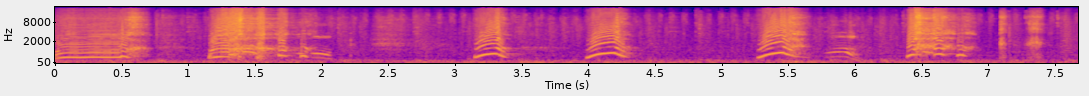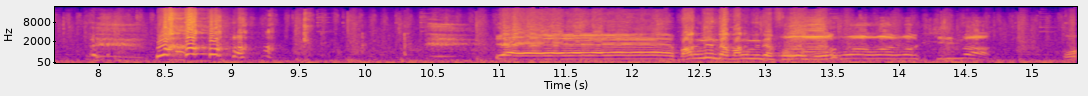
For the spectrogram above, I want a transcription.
오, 오, 어, 오, 오, 오. 어! 야야야야야야 막는다 막는다 와, 보여줘 와, 와, 와, 길막. 오오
